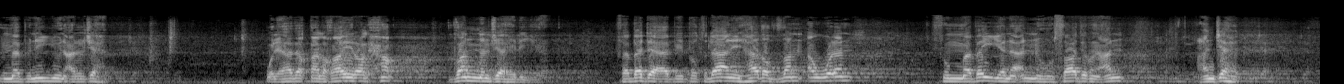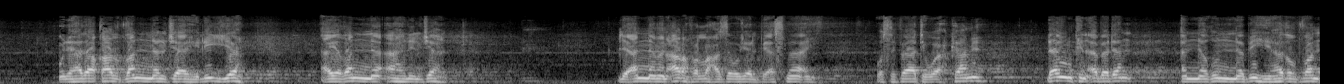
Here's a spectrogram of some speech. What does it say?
مبني على الجهل. ولهذا قال غير الحق. ظن الجاهلية. فبدأ ببطلان هذا الظن أولا ثم بين أنه صادر عن عن جهل. ولهذا قال ظن الجاهلية أي ظن أهل الجهل. لأن من عرف الله عز وجل بأسمائه وصفاته وأحكامه لا يمكن أبدا أن يظن به هذا الظن.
